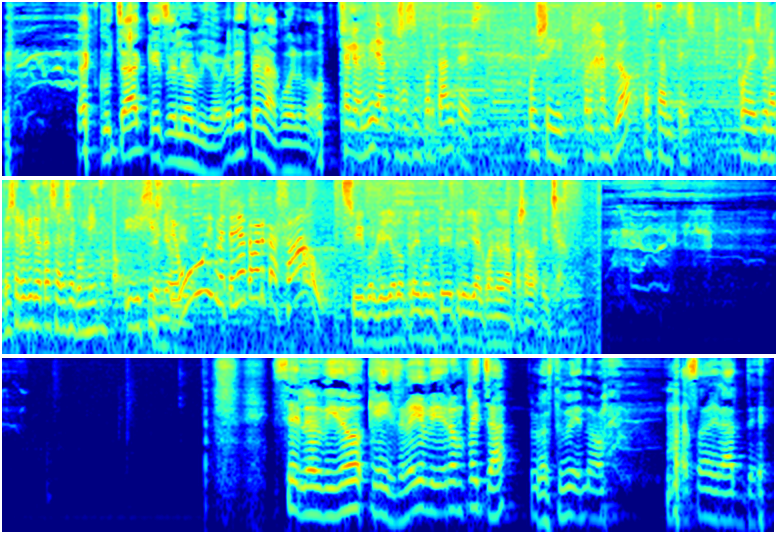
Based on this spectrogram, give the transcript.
Escuchad que se le olvidó, que de este me acuerdo. Se le olvidan cosas importantes. Pues sí, por ejemplo, bastantes. Pues una vez se le olvidó casarse conmigo. Y dijiste, Señor. uy, me tenía que haber casado. Sí, porque yo lo pregunté, pero ya cuando iba a pasar la fecha. Se le olvidó que se ve que me dieron fecha. Lo estuve viendo más adelante.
